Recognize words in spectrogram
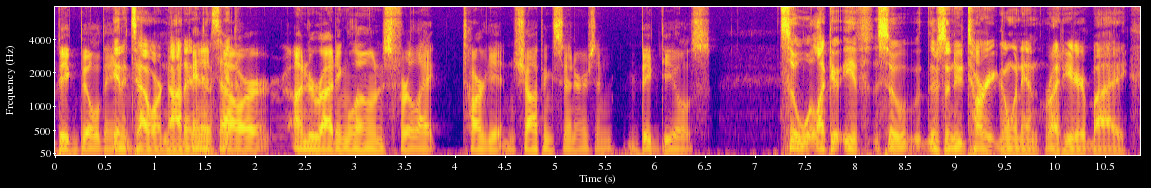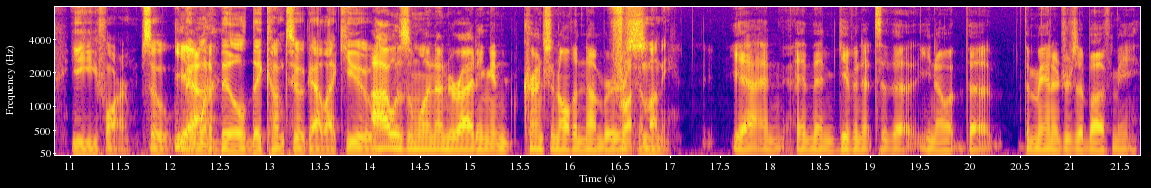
big building In a tower, not in, in the- a tower, underwriting loans for like Target and shopping centers and big deals. So like if so, there's a new target going in right here by EE Farm. So they want to build. They come to a guy like you, I was the one underwriting and crunching all the numbers. front the money. Yeah, and and then giving it to the you know the the managers above me,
